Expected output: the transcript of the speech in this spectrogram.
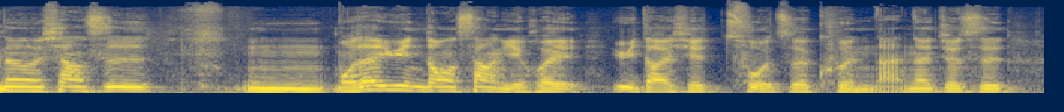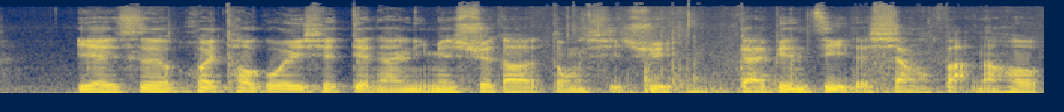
那像是，嗯，我在运动上也会遇到一些挫折困难，那就是也是会透过一些点燃里面学到的东西去改变自己的想法，然后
